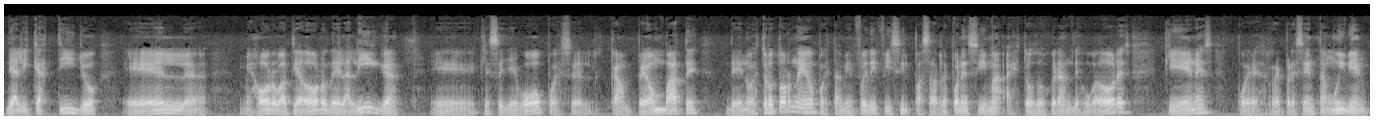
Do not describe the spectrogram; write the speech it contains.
de Ali Castillo, el eh, mejor bateador de la liga eh, que se llevó pues el campeón bate de nuestro torneo pues también fue difícil pasarle por encima a estos dos grandes jugadores quienes pues representan muy bien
